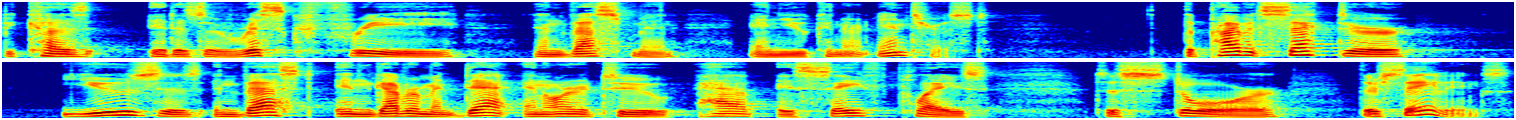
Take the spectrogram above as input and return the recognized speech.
Because it is a risk free investment and you can earn interest. The private sector uses, invest in government debt in order to have a safe place to store their savings.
